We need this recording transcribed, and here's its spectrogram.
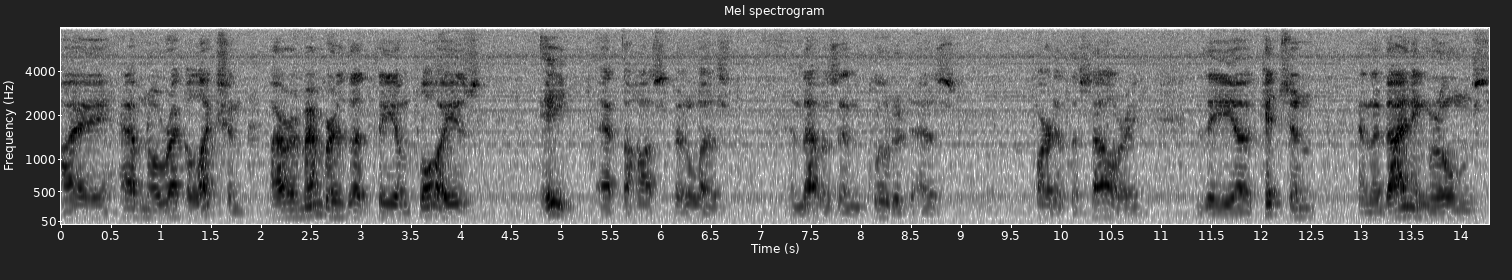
I have no recollection. I remember that the employees ate at the hospital as, and that was included as part of the salary. The uh, kitchen and the dining rooms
